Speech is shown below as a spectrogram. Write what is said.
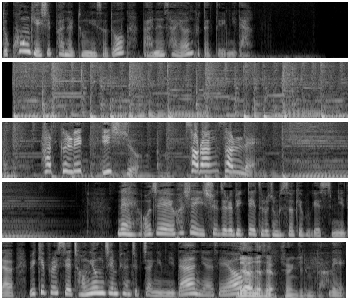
또 콩 게시판을 통해서도 많은 사연 부탁드립니다. 핫클릭 이슈 설왕설래 네, 어제 화제 이슈들을 빅데이터로 좀 분석해 보겠습니다. 위키프레스의 정영진 편집장입니다. 안녕하세요. 네, 안녕하세요. 정영진입니다. 네,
